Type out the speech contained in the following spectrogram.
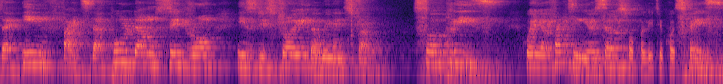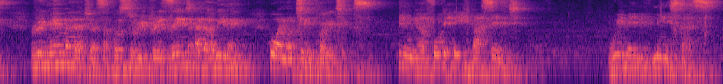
the infights, the pull down syndrome is destroying the women's struggle. So please, when you're fighting yourselves for political space, remember that you are supposed to represent other women who are not in politics. We have 48% women ministers.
